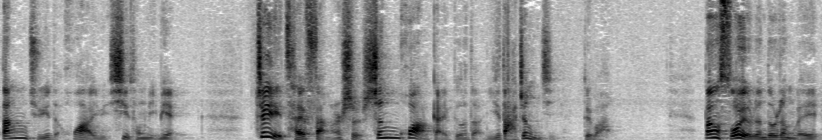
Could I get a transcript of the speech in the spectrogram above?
当局的话语系统里面，这才反而是深化改革的一大政绩，对吧？当所有人都认为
